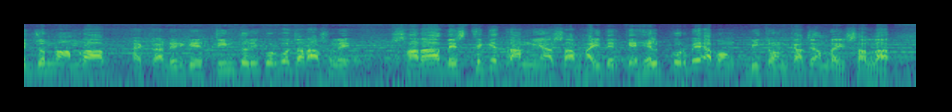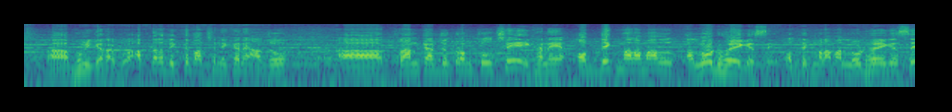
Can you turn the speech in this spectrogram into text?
এর জন্য আমরা একটা ডেডিকেটেড টিম তৈরি করব যারা আসলে সারা দেশ থেকে ত্রাণ নিয়ে আসা ভাইদেরকে হেল্প করবে এবং বিতরণ কাজে আমরা ইনশাল্লাহ ভূমিকা রাখব। আপনারা দেখতে পাচ্ছেন এখানে আজও ত্রাণ কার্যক্রম চলছে। এখানে অর্ধেক মালামাল লোড হয়ে গেছে। অর্ধেক মালামাল লোড হয়ে গেছে।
